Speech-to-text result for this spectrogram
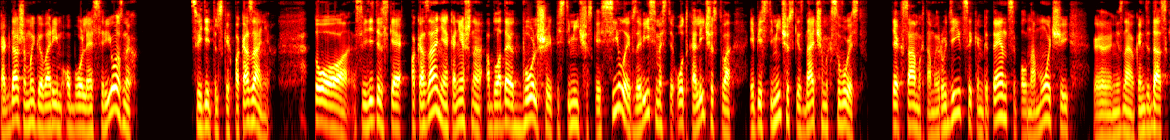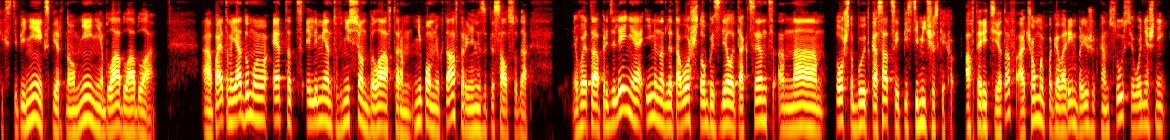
Когда же мы говорим о более серьезных свидетельских показаниях, то свидетельские показания, конечно, обладают большей эпистемической силой в зависимости от количества эпистемически значимых свойств тех самых там эрудиций, компетенций, полномочий, э, не знаю, кандидатских степеней, экспертного мнения, бла-бла-бла. А, поэтому я думаю, этот элемент внесен был автором, не помню, кто автор, я не записал сюда, в это определение именно для того, чтобы сделать акцент на то, что будет касаться эпистемических авторитетов, о чем мы поговорим ближе к концу сегодняшней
